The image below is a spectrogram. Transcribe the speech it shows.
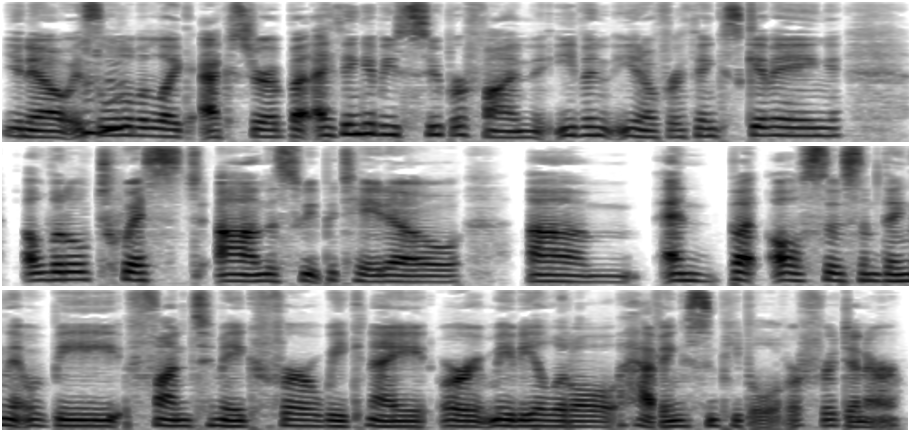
You know, it's Mhm. a little bit like extra, but I think it'd be super fun, even, you know, for Thanksgiving, a little twist on the sweet potato. Um, and, but also something that would be fun to make for a weeknight or maybe a little having some people over for dinner.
